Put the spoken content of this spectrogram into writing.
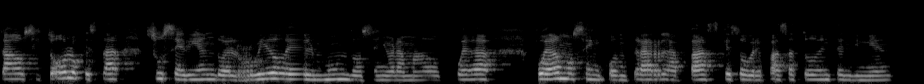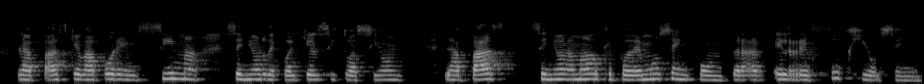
caos y todo lo que está sucediendo, el ruido del mundo, Señor amado, pueda, podamos encontrar la paz que sobrepasa todo entendimiento, la paz que va por encima, Señor, de cualquier situación, la paz Señor amado, que podemos encontrar el refugio, Señor,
